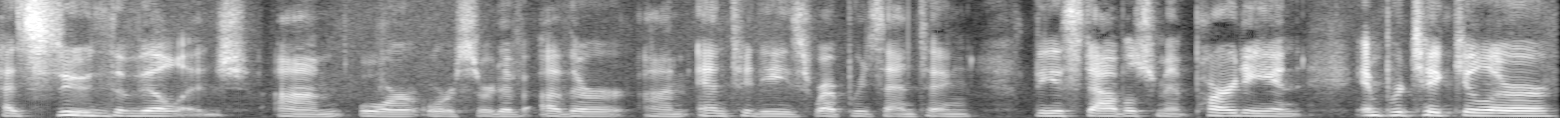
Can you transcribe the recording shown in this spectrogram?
has sued the village um, or, or sort of other um, entities representing the establishment party. And in particular,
